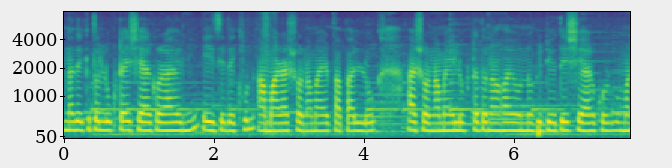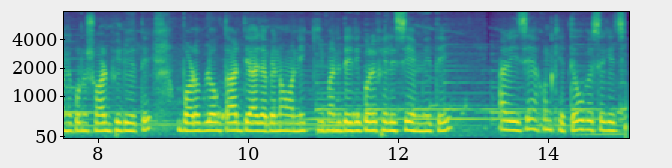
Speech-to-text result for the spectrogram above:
আপনাদেরকে তো লুকটাই শেয়ার করা হয়নি। এই যে দেখুন, আমার আর সোনামায়ের পাপার লুক আর সোনামায়ের লুকটা তো না হয় অন্য ভিডিওতে শেয়ার করব মানে কোনো শর্ট ভিডিওতে বড় ব্লগ তো আর দেওয়া যাবে না, অনেক কি মানে দেরি করে ফেলেছি এমনিতেই। আর এই যে এখন খেতেও বসে গেছি।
